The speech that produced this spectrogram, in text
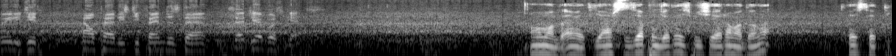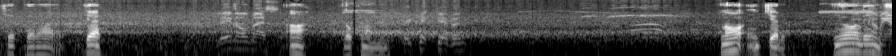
really did help out his defenders there. Sergio Busquets. Olmadı evet. Yersiz yapınca da hiçbir işe yaramadığını test ettik hep beraber. Gel. Ah. Dokunamıyorum. No yarı. Yo değilmiş.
